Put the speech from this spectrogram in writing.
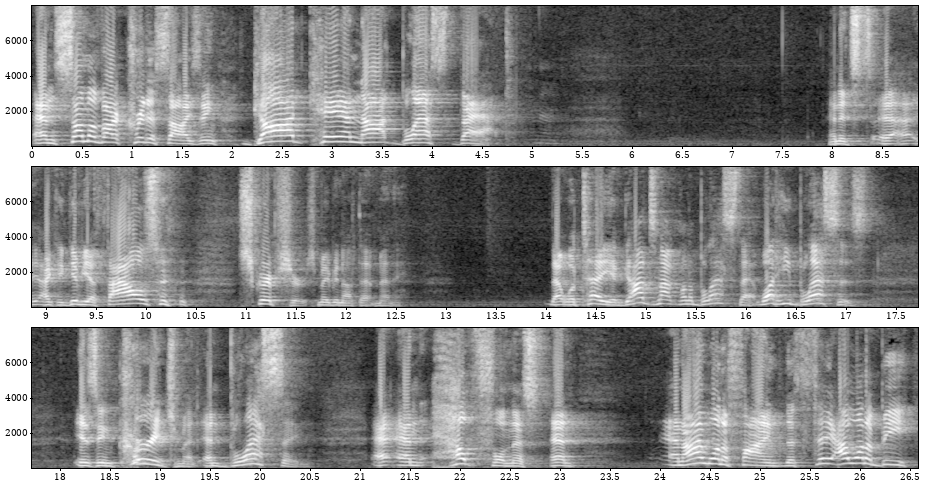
and some of our criticizing, God cannot bless that. And it's, I could give you a thousand scriptures, maybe not that many, that will tell you God's not going to bless that. What He blesses is encouragement and blessing and, and helpfulness and and I want to find the thing, I want to be,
